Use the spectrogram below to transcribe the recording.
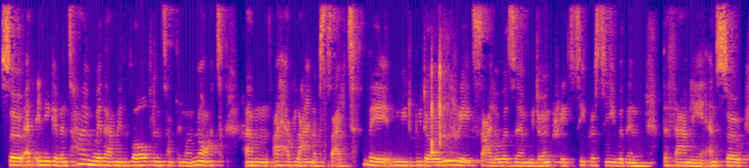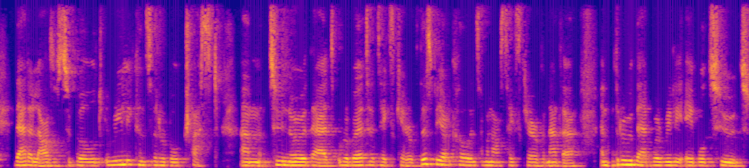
So at any given time, time, whether I'm involved in something or not, um, I have line of sight. They, we, we don't create siloism, we don't create secrecy within the family. And so that allows us to build really considerable trust um, to know that Roberta takes care of this vehicle and someone else takes care of another. And through that, we're really able to, to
